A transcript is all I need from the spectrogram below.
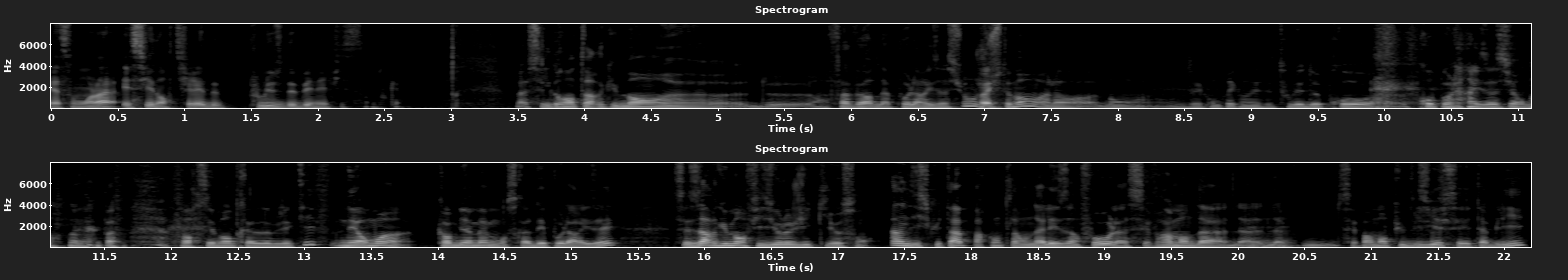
et à ce moment-là, essayer d'en retirer de plus de bénéfices, en tout cas? Bah, c'est le grand argument euh, de- en faveur de la polarisation, Ouais. justement. Alors, bon, vous avez compris qu'on était tous les deux euh, pro-polarisation, donc on n'est pas forcément très objectif. Néanmoins, quand bien même on serait dépolarisé, ces arguments physiologiques qui, eux, sont indiscutables. Par contre, là, on a les infos, là, c'est vraiment, de la- de la- de la- c'est vraiment publié, c'est établi.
